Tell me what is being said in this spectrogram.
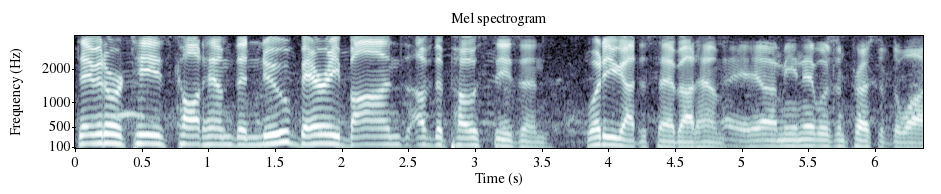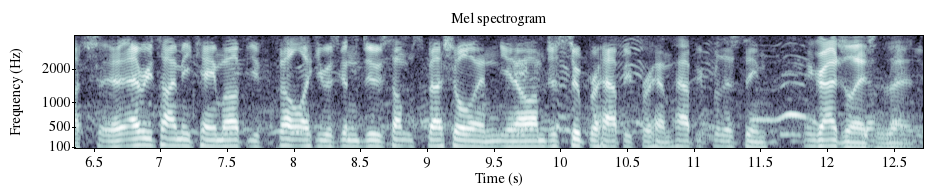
David Ortiz called him the new Barry Bonds of the postseason. What do you got to say about him? Hey, I mean, it was impressive to watch. Every time he came up, you felt like he was going to do something special, and you know, I'm just super happy for him. Happy for this team. Congratulations, man.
